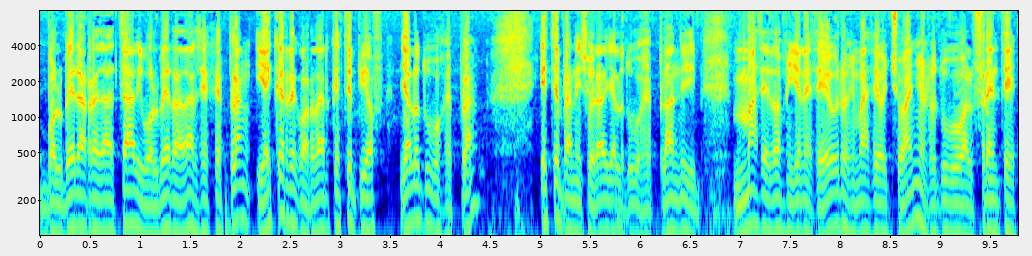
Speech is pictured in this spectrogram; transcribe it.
volver a redactar y volver a darle el plan, y hay que recordar que este PIOF ya lo tuvo GESPLAN, este plan insular ya lo tuvo y más de dos millones de euros y más de ocho años lo tuvo al frente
